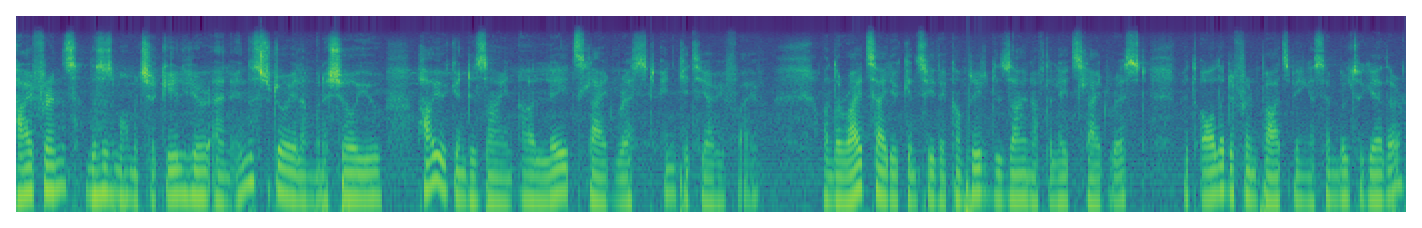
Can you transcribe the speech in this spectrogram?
Hi friends, this is Mohammed Shakeel here and in this tutorial I'm going to show you how you can design a lathe slide rest in CATIA V5. On the right side you can see the completed design of the lathe slide rest with all the different parts being assembled together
